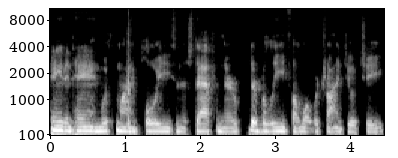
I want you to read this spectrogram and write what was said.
hand in hand with my employees and the staff and their their belief on what we're trying to achieve.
